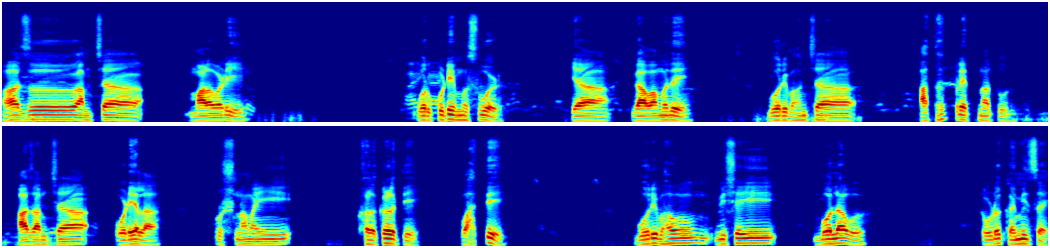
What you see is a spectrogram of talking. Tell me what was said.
आज आमच्या माळवाडी वरकुटे म्हसवड या गावामध्ये गोरेभाऊंच्या अथक प्रयत्नातून आज आमच्या ओढ्याला कृष्णामाई खळखळते वाहते. गोरेभाऊंविषयी बोलावं तेवढं कमीच आहे.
